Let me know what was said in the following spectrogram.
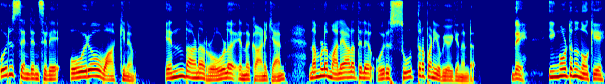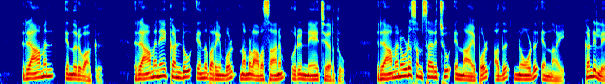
ഒരു സെന്റൻസിലെ ഓരോ വാക്കിനും എന്താണ് റോൾ എന്ന് കാണിക്കാൻ നമ്മൾ മലയാളത്തിൽ ഒരു സൂത്രപ്പണി ഉപയോഗിക്കുന്നുണ്ട്. ദേ ഇങ്ങോട്ടൊന്ന് നോക്കിയേ രാമൻ എന്നൊരു വാക്ക്. രാമനെ കണ്ടു എന്ന് പറയുമ്പോൾ നമ്മൾ അവസാനം ഒരു നേ ചേർത്തു. രാമനോട് സംസാരിച്ചു എന്നായപ്പോൾ അത് നോട് എന്നായി. കണ്ടില്ലേ?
